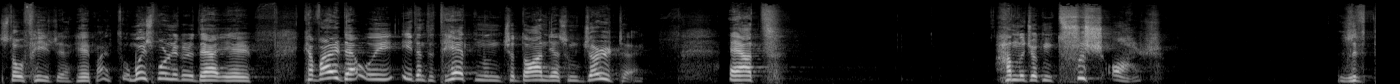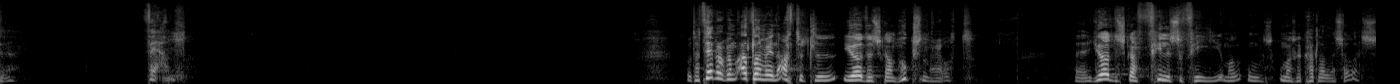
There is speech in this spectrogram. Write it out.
stå fire herbeint. Og min spørning er det er, hva var det i identiteten til Daniel som gjør det? Er at han og jøkken trus år livde vel. Og det teker okken allan veien atter til jødiskan hoksen har hatt. Jødiska filosofi, om, om, om man skal kalla det såles.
